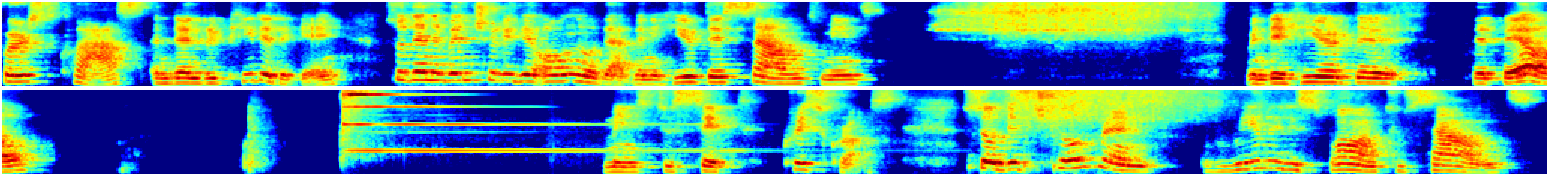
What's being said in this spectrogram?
first class and then repeat it again. So then eventually they all know that when you hear this sound means shh. When they hear the, the bell, means to sit crisscross. So the children really respond to sounds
